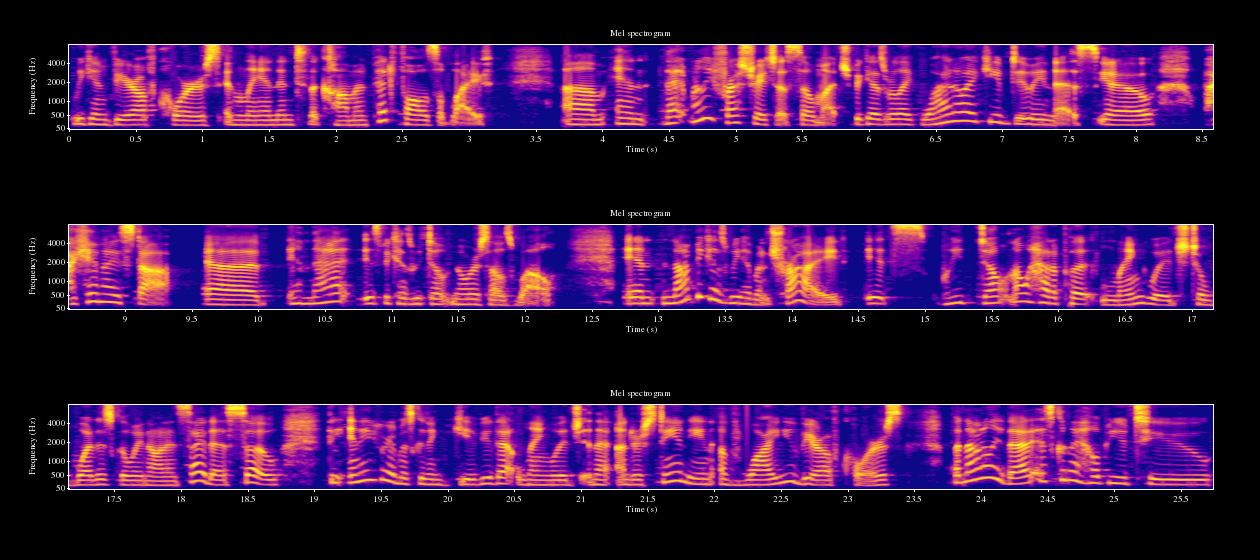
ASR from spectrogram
we can veer off course and land into the common pitfalls of life. Um, and that really frustrates us so much because we're like, why do I keep doing this? You know, why can't I stop? Uh, and that is because we don't know ourselves well. And not because we haven't tried, it's we don't know how to put language to what is going on inside us. So the Enneagram is going to give you that language and that understanding of why you veer off course. But not only that, it's going to help you to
